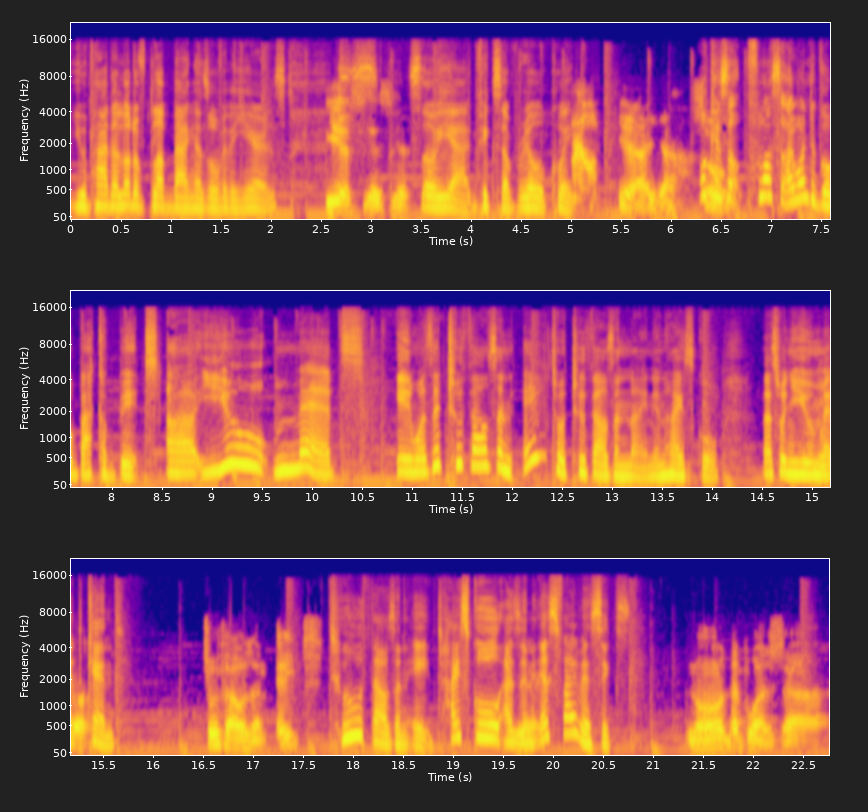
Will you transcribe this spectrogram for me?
you've had a lot of club bangers over the years. Yes yes yes So yes. yeah, it picks up real quick. yeah yeah okay, so Floss, I want to go back a bit. Uh, you met in was it 2008 or 2009 in high school? That's when you met Kent. 2008 2008 high school, as in Yeah. S5 S6. no that was uh,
